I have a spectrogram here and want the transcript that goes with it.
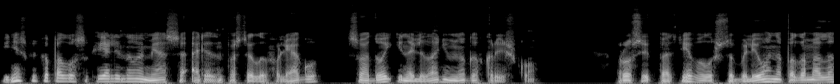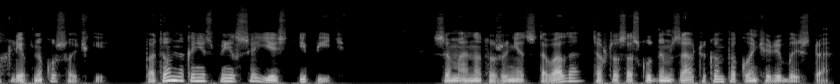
и несколько полосок вяленого мяса, а рядом поставила флягу с водой и налила немного в крышку. Рослик потребовал, чтобы Леона поломала хлеб на кусочки. Потом, наконец, принялся есть и пить. Сама она тоже не отставала, так что со скудным завтраком покончили быстро.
